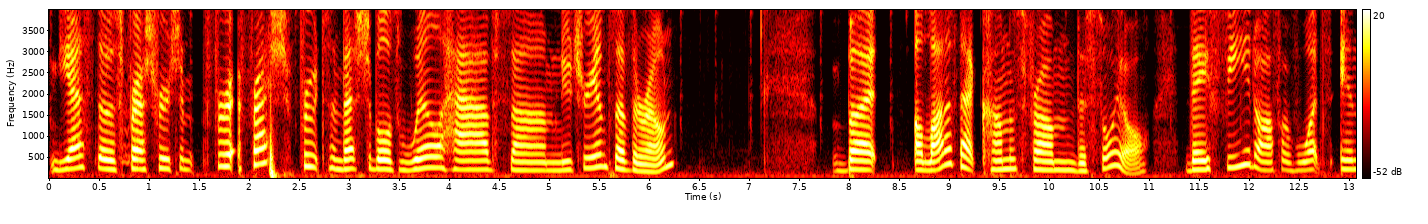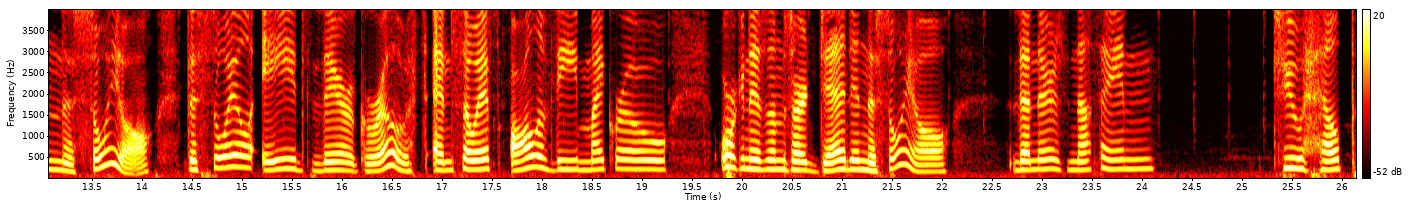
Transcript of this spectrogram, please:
yes, those fresh fruits and fr- fresh fruits and vegetables will have some nutrients of their own, but a lot of that comes from the soil. They feed off of what's in the soil. The soil aids their growth. And so if all of the microorganisms are dead in the soil, then there's nothing to help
